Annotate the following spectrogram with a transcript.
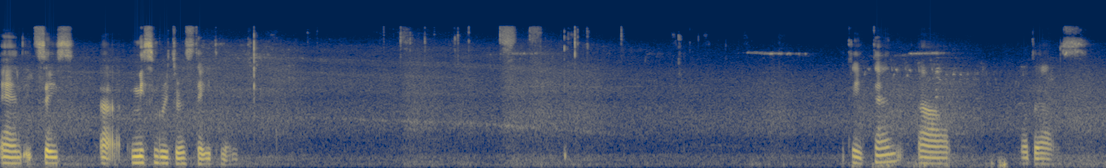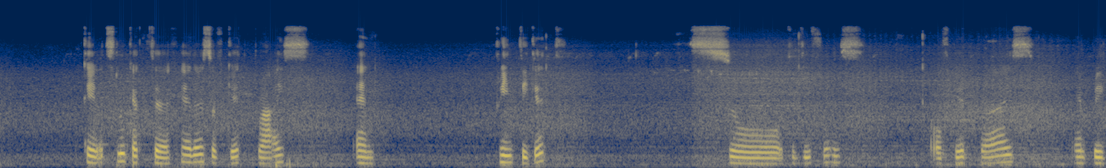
and it says uh, missing return statement. Okay then uh, what else? Okay let's look at the headers of get price and print ticket. So the difference of get price and print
